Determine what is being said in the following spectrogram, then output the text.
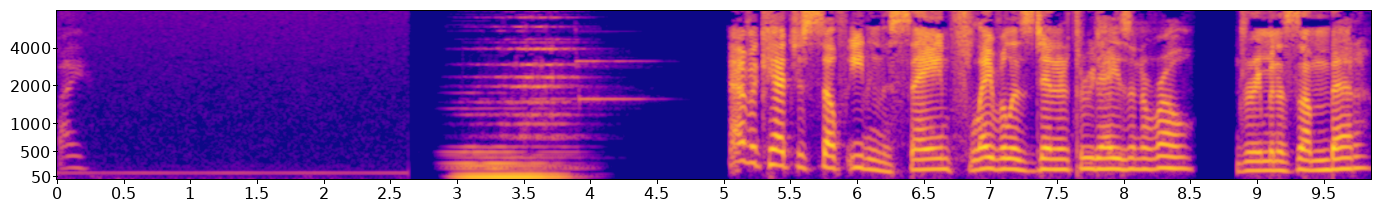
Bye. Ever catch yourself eating the same flavorless dinner three days in a row? Dreaming of something better?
